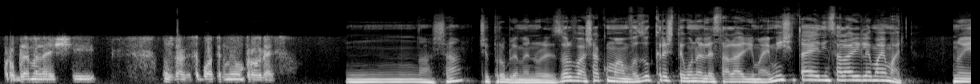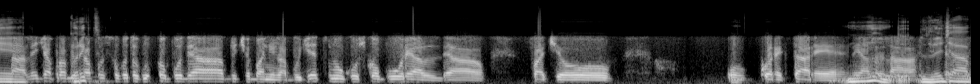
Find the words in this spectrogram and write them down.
problemele și nu știu dacă se poate numi un progres. Mm, Așa? Ce probleme nu rezolvă? Așa cum am văzut, crește unele salarii mai mici și taie din salariile mai mari. Nu e Da, legea probabil că corect? a fost făcută cu scopul de a duce banii la buget, nu cu scopul real de a face o, o corectare reală Nu, la... legea,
